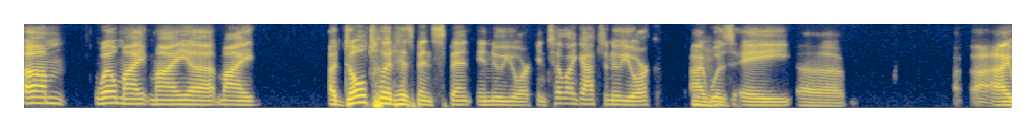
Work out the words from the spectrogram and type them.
um well my my uh my adulthood has been spent in new york until i got to new york i Mhm. was a uh I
